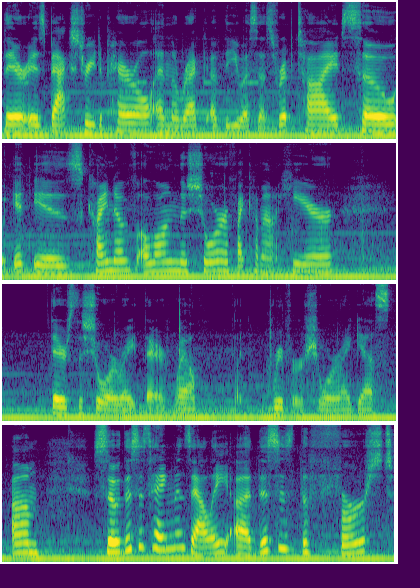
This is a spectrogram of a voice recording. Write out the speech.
there is Backstreet Apparel and the wreck of the USS Riptide. So it is kind of along the shore. If I come out here, there's the shore right there. Well, like river shore, I guess. Um, so this is Hangman's Alley. Uh, this is the first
